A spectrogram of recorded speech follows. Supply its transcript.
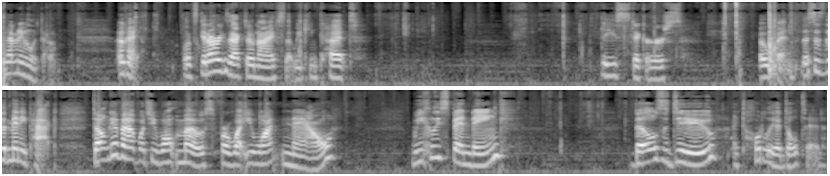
We haven't even looked at them. Okay, let's get our X-Acto knife so that we can cut these stickers open. This is the mini pack. Don't give up what you want most for what you want now. Weekly spending. Bills due. I totally adulted.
